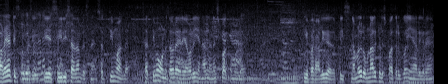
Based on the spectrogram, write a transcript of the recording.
விளையாட்டுக்கு முன்னாடி ஏ சீரியஸாக தான் பேசுனேன். சத்தியமாக இல்லை. சத்தியமாக ஒன்று தவிர எவ்வளோ என்னால் நினச்சி பார்க்க முடியல. இங்கே பாரு அழுகாது ப்ளீஸ் நம்மளே ரொம்ப நாள் கழிச்சு பார்த்துருக்கோம். ஏன் அழுகிறேன்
